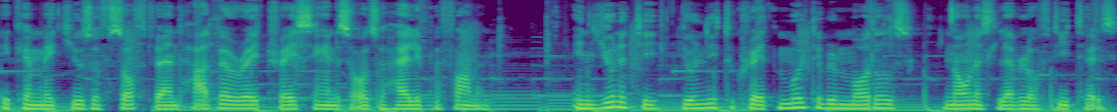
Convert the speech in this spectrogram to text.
It can make use of software and hardware ray tracing and is also highly performant. In Unity, you'll need to create multiple models known as level of details.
